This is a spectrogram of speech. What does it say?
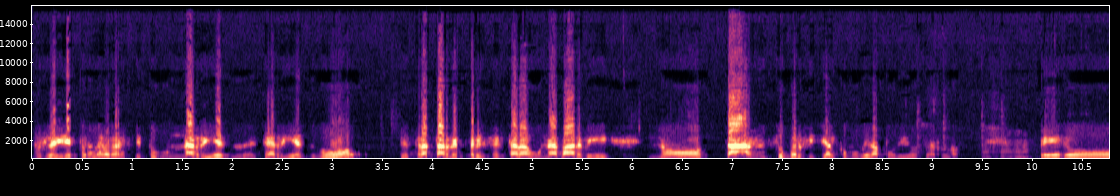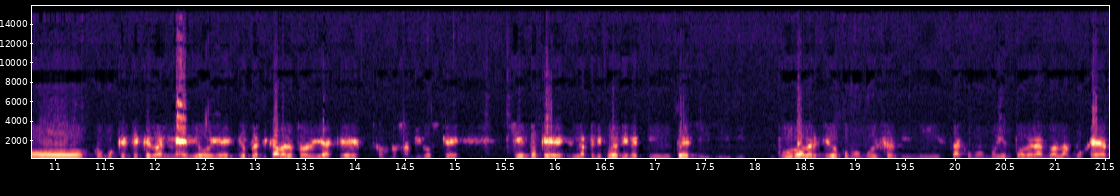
pues la directora la verdad es que tuvo una se arriesgó de tratar de presentar a una Barbie no tan superficial como hubiera podido serlo, pero como que se quedó en medio. Eh, yo platicaba el otro día que con unos amigos que siento que la película tiene tintes y, pudo haber sido como muy feminista, como muy empoderando a la mujer.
